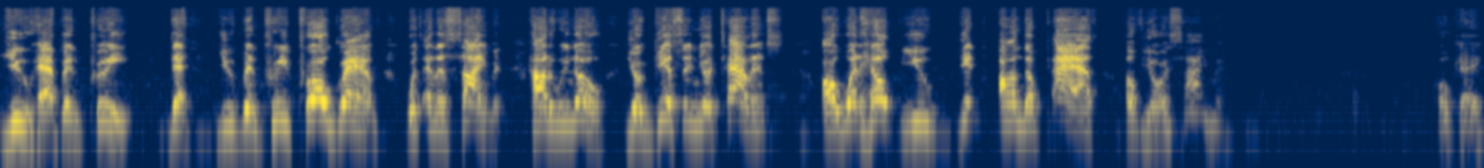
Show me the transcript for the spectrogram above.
You have been pre that you've been pre-programmed with an assignment. How do we know? Your gifts and your talents are what help you get on the path of your assignment. Okay.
